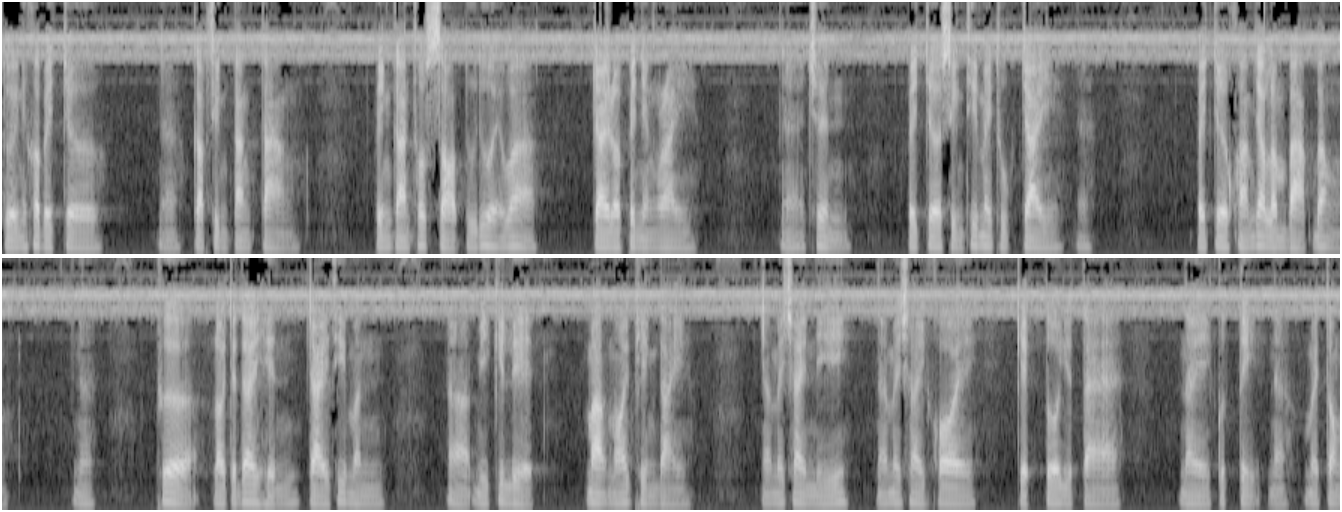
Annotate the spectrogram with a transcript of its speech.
ตัวเองนี่เข้าไปเจอนะกับสิ่งต่างๆ เป็นการทดสอบดูด้วยว่าใจเราเป็นอย่างไรนะเช่นไปเจอสิ่งที่ไม่ถูกใจนะไปเจอความยากลำบากบ้างนะเพื่อเราจะได้เห็นใจที่มันมีกิเลสมากน้อยเพียงใดนะไม่ใช่หนีนะไม่ใช่คอย เก็บตัวอยู่แต่ในกุฏินะไม่ต้อง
